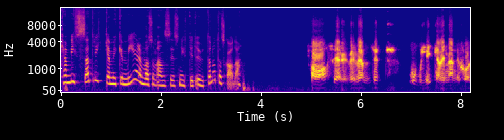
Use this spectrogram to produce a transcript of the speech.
Kan vissa dricka mycket mer än vad som anses nyttigt utan att ta skada? Ja, så är det. Vi är väldigt olika vi människor.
